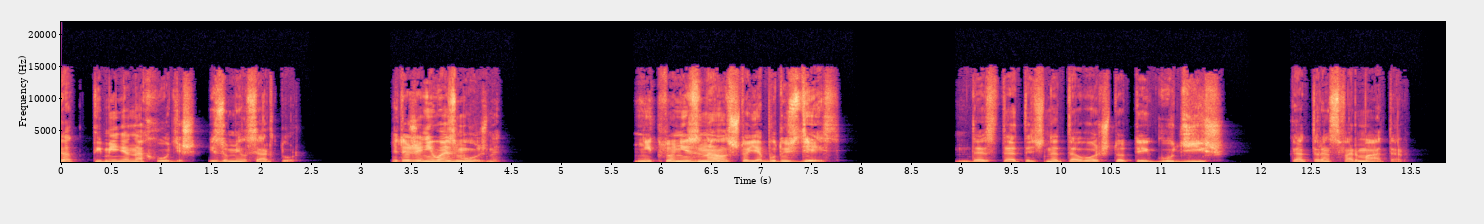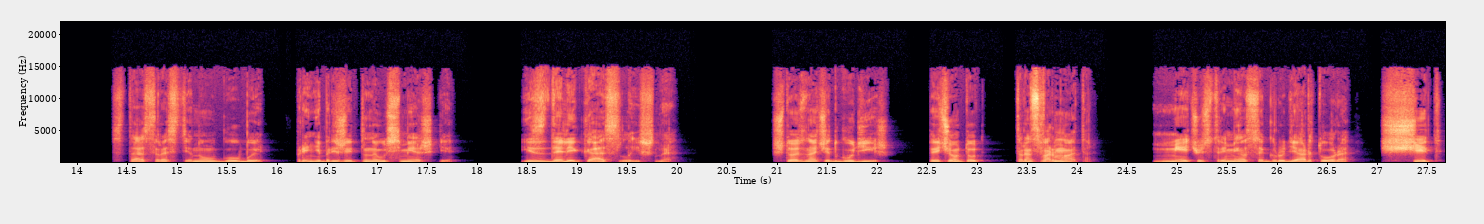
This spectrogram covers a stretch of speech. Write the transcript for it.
«Как ты меня находишь?» — изумился Артур. «Это же невозможно!» Никто не знал, что я буду здесь. Достаточно того, что ты гудишь, как трансформатор. Стас растянул губы пренебрежительной усмешке. Издалека слышно. Что значит гудишь? При чем тут трансформатор? Меч устремился к груди Артура. Щит!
